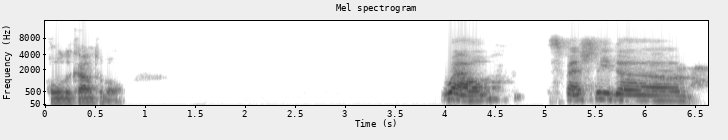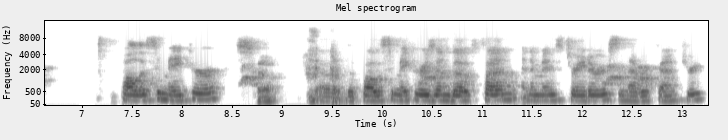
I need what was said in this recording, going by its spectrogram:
hold accountable? Well, especially the policymakers, yeah. uh, the policymakers and the fund and administrators in every country.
